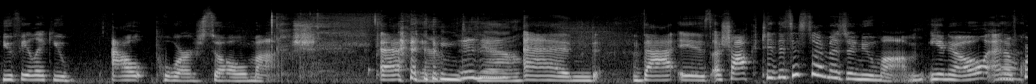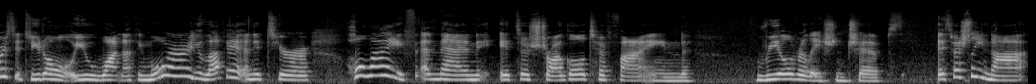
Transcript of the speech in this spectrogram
you feel like you outpour so much. And mm-hmm. Yeah. and that is a shock to the system as a new mom you know and of course it's you don't you want nothing more you love it and it's your whole life. And then it's a struggle to find real relationships especially not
